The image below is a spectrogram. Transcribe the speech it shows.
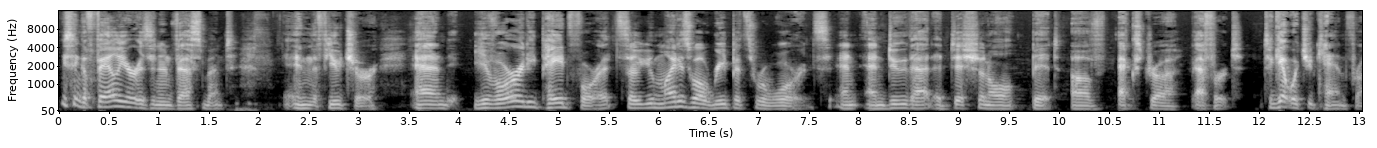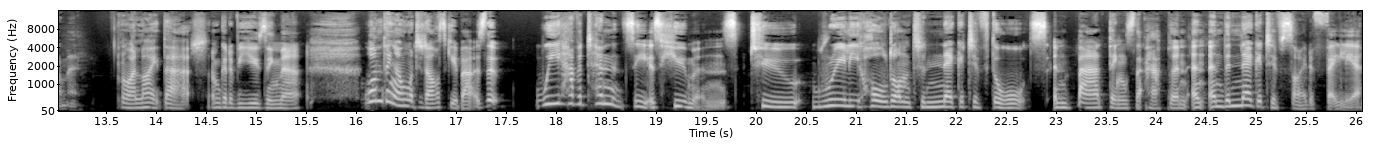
we think a failure is an investment in the future and you've already paid for it. So you might as well reap its rewards and, and do that additional bit of extra effort to get what you can from it. Oh, I like that. I'm going to be using that. One thing I wanted to ask you about is that we have a tendency as humans to really hold on to negative thoughts and bad things that happen and, and the negative side of failure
